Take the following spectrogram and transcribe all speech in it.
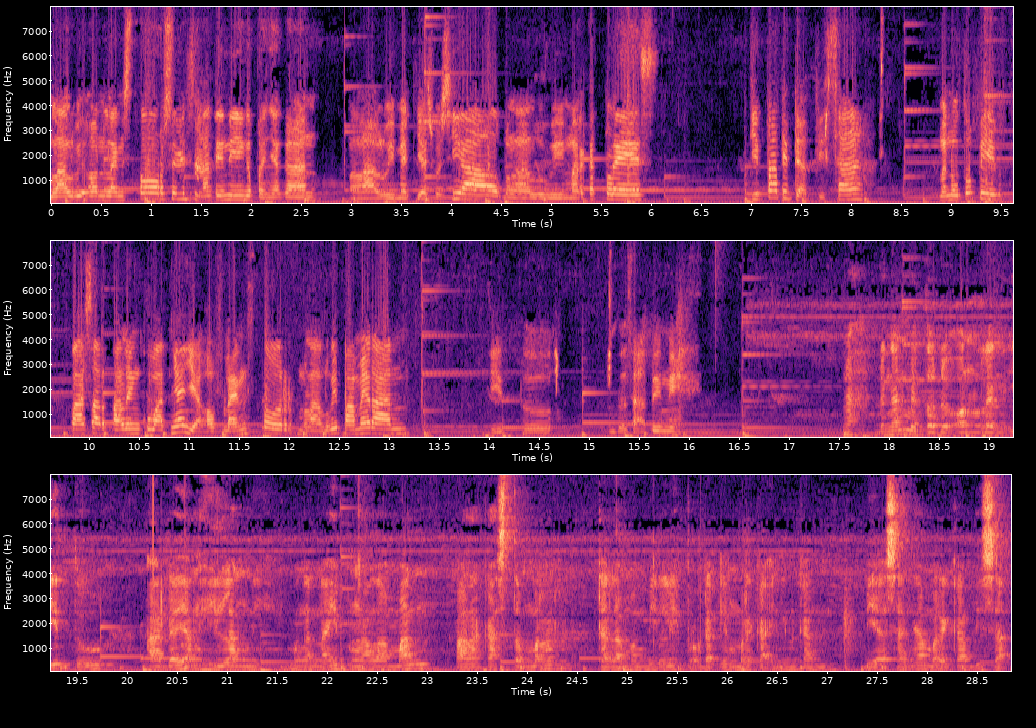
melalui online store sih saat ini kebanyakan melalui media sosial, melalui marketplace. Kita tidak bisa menutupi pasar paling kuatnya ya offline store melalui pameran. Itu untuk saat ini. Nah, dengan metode online itu ada yang hilang nih mengenai pengalaman para customer dalam memilih produk yang mereka inginkan. Biasanya mereka bisa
